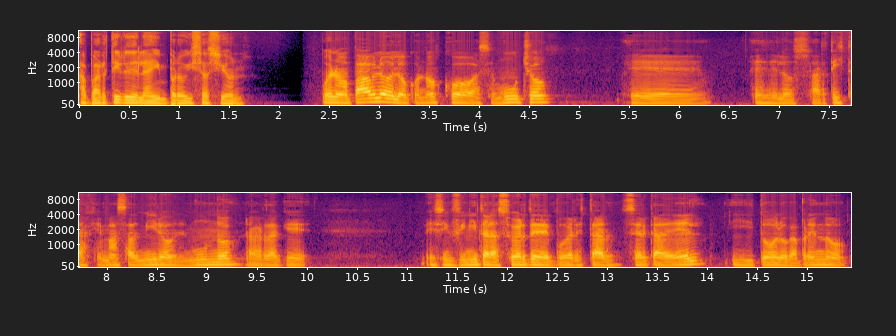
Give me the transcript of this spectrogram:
a partir de la improvisación? Bueno, a Pablo lo conozco hace mucho. Eh, es de los artistas que más admiro en el mundo. La verdad que es infinita la suerte de poder estar cerca de él y todo lo que aprendo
